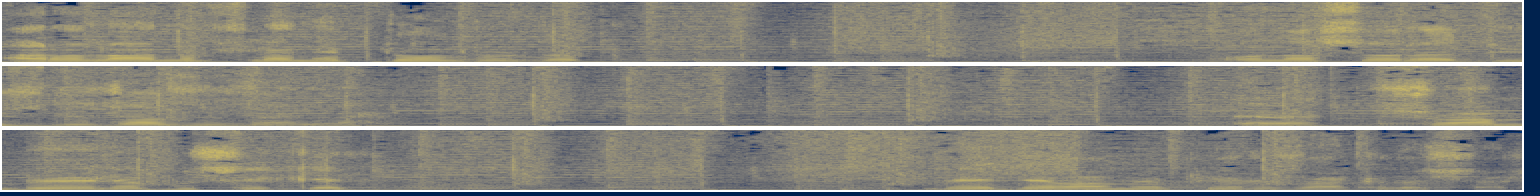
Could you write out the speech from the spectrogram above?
aralarını falan hep doldurduk. Ondan sonra düzleyeceğiz üzerine. Evet şu an böyle bu şekil. Ve devam yapıyoruz arkadaşlar.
